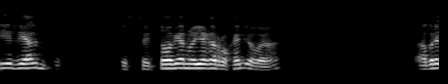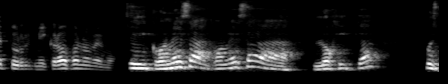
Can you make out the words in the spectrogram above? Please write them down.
Sí, real. Este, todavía no llega Rogelio, ¿verdad? Abre tu micrófono, Memo. Sí, con esa, con esa lógica, pues,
